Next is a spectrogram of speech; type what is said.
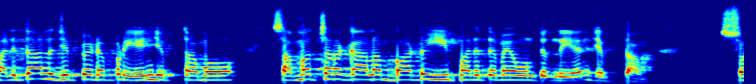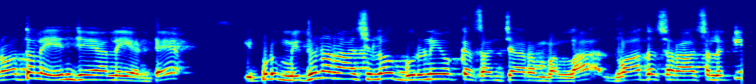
ఫలితాలు చెప్పేటప్పుడు ఏం చెప్తాము? సంవత్సర కాలం పాటు ఈ ఫలితమే ఉంటుంది అని చెప్తాం. శ్రోతలు ఏం చేయాలి అంటే ఇప్పుడు మిథున రాశిలో గురుని యొక్క సంచారం వల్ల ద్వాదశ రాశులకి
